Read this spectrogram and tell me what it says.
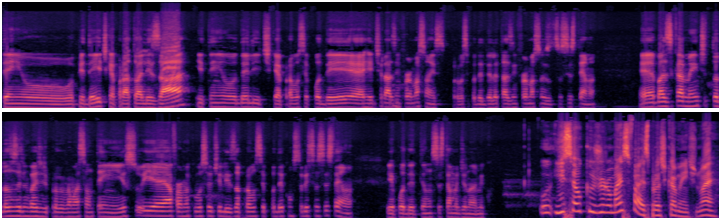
tem o update, que é para atualizar, e tem o delete, que é para você poder é, retirar as informações, para você poder deletar as informações do seu sistema. É, basicamente, todas as linguagens de programação têm isso, e é a forma que você utiliza para você poder construir seu sistema, e poder ter um sistema dinâmico. Isso é o que o Júnior mais faz, praticamente, não é?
